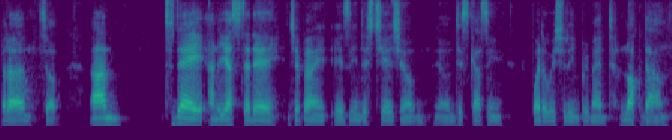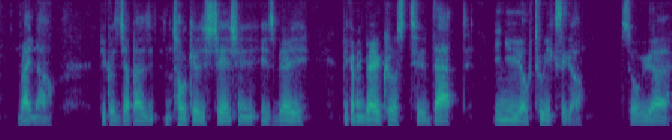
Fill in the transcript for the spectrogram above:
But um, so um, today and yesterday, Japan is in the situation of you know, discussing whether we should implement lockdown right now because Japan, Tokyo situation is very becoming very close to that in New York two weeks ago. So we are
